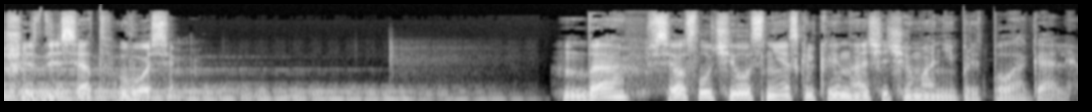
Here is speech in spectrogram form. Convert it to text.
Шестьдесят восемь. Да, все случилось несколько иначе, чем они предполагали.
